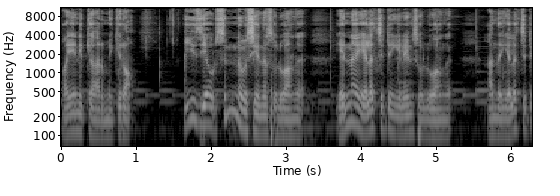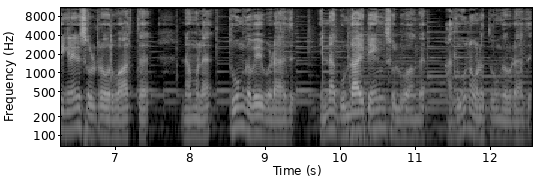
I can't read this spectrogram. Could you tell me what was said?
பயணிக்க ஆரம்பிக்கிறோம். ஈஸியாக ஒரு சின்ன விஷயம் தான் சொல்லுவாங்க. என்ன இழைச்சிட்டிங்களேன்னு சொல்லுவாங்க. அந்த இழைச்சிட்டிங்களேன்னு சொல்கிற ஒரு வார்த்தை நம்மளை தூங்கவே விடாது. என்ன குண்டாயிட்டேன்னு சொல்லுவாங்க. அதுவும் நம்மளை தூங்க விடாது.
